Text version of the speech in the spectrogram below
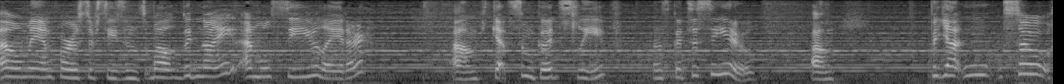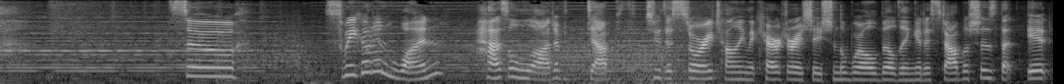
Oh man Forest of Seasons. Well good night and we'll see you later. Um, get some good sleep. It was good to see you. Um, but yeah so so Suikoden 1 has a lot of depth to the storytelling, the characterization, the world building. It establishes that it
